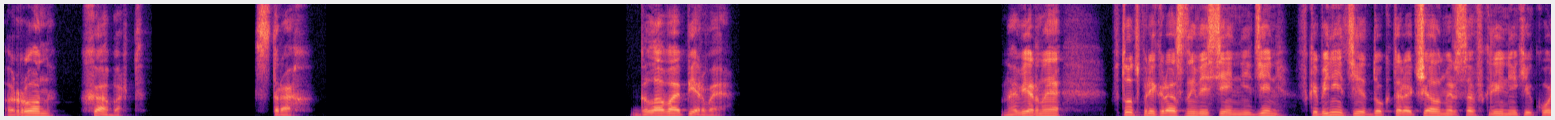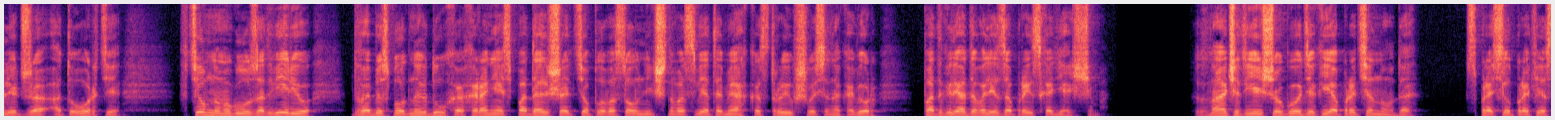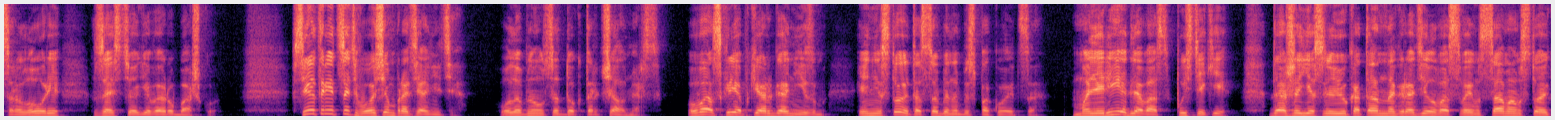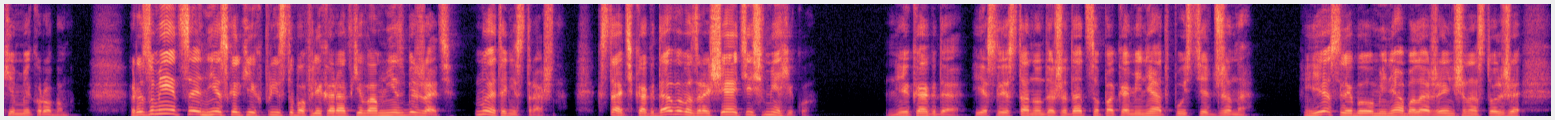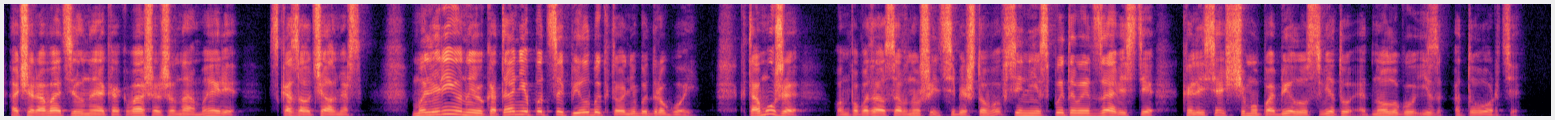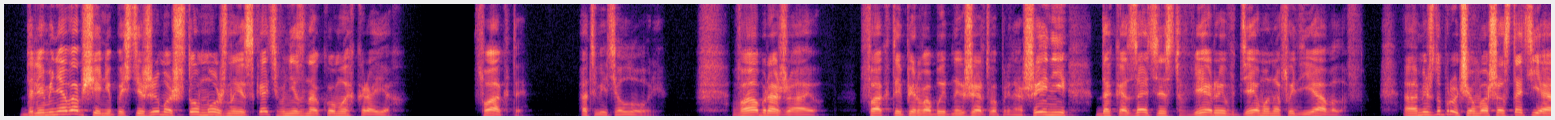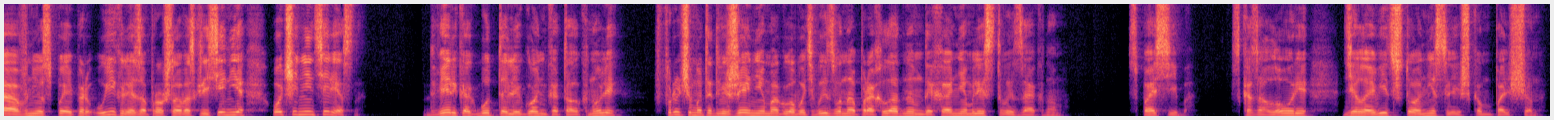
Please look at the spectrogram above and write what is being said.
Рон Хаббард. Страх. Глава первая. Наверное, в тот прекрасный весенний день в кабинете доктора Чалмерса в клинике колледжа Атуорти в темном углу за дверью два бесплодных духа, хоронясь подальше от теплого солнечного света, мягко струившегося на ковер, подглядывали за происходящим. «Значит, еще годик я протяну, да?» — спросил профессор Лоури, застегивая рубашку. «Все тридцать восемь протянете», — улыбнулся доктор Чалмерс. «У вас крепкий организм, и не стоит особенно беспокоиться. Малярия для вас — пустяки, даже если Юкатан наградил вас своим самым стойким микробом. Разумеется, нескольких приступов лихорадки вам не избежать, но это не страшно. Кстати, когда вы возвращаетесь в Мехико?» «Никогда, если стану дожидаться, пока меня отпустит жена», «Если бы у меня была женщина столь же очаровательная, как ваша жена Мэри», — сказал Чалмерс, — «малярию на ее катание подцепил бы кто-нибудь другой. К тому же он попытался внушить себе, что вовсе не испытывает зависти к лисящему по белу свету этнологу из Атуорти. Для меня вообще непостижимо, что можно искать в незнакомых краях». «Факты», — ответил Лори. «Воображаю», факты первобытных жертвоприношений, доказательств веры в демонов и дьяволов. А между прочим, ваша статья в Newspaper Weekly за прошлое воскресенье очень интересна. Дверь как будто легонько толкнули, впрочем, это движение могло быть вызвано прохладным дыханием листвы за окном. «Спасибо», — сказал Лоури, делая вид, что не слишком польщен.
